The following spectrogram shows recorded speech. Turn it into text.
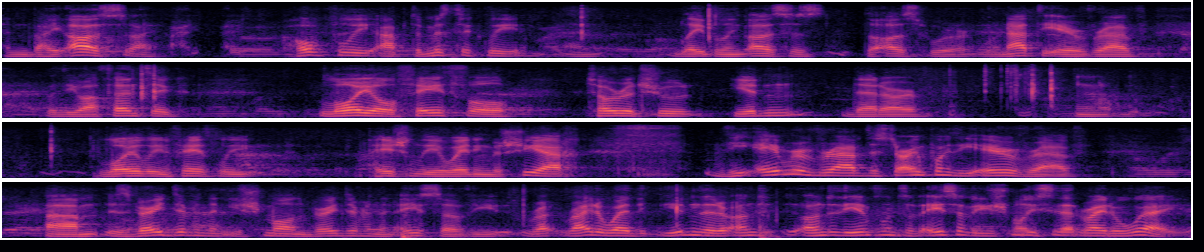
And by us, I, I, hopefully, optimistically, and labeling us as the us who are, we're not the Erev Rav, we're the authentic, loyal, faithful, Torah true Yidden that are you know, loyally and faithfully, patiently awaiting Mashiach. The Erev Rav, the starting point of the Erev Rav, um, is very different than Yishmael and very different than Esav. You, right, right away, the Yidden that are under, under the influence of Esav and Yishmael, you see that right away.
